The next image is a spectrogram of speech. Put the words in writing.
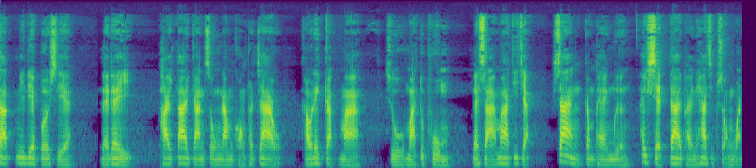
ษัตริย์มีเดียเปอร์เซีย และได้ภายใต้การทรงนำของพระเจ้า เขาได้กลับมาสู่มาตุภูมิ และสามารถที่จะสร้างกำแพงเมืองให้เสร็จได้ภายใน 52 วัน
